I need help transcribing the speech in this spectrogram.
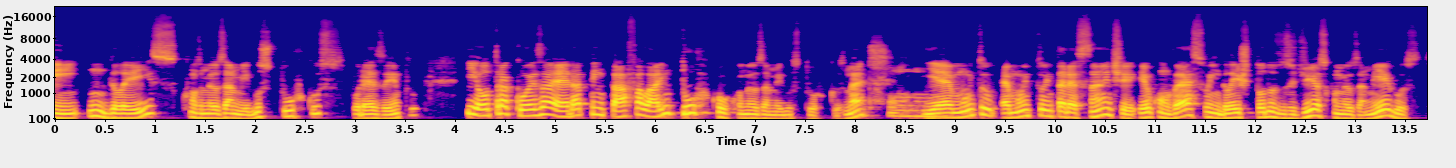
em inglês com os meus amigos turcos, por exemplo, e outra coisa era tentar falar em turco com meus amigos turcos, né? Sim. E é muito, é muito interessante, eu converso inglês todos os dias com meus amigos,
